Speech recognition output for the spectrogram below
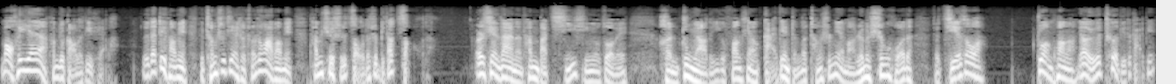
冒黑烟啊，他们就搞了地铁了。所以在这方面，就城市建设、城市化方面，他们确实走的是比较早的。而现在呢，他们把骑行又作为很重要的一个方向，改变整个城市面貌，人们生活的就节奏啊、状况啊，要有一个彻底的改变，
